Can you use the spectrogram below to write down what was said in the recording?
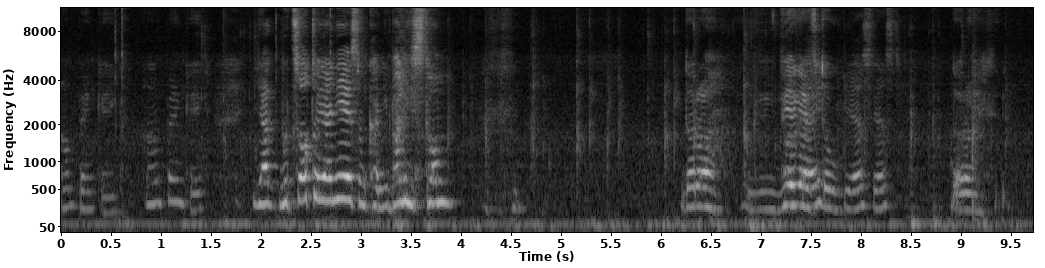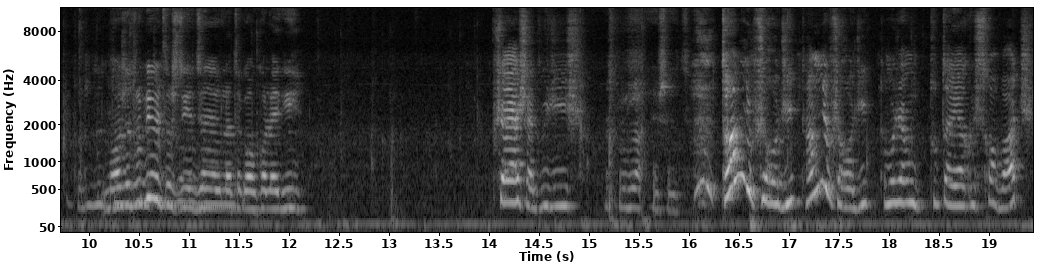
I'm pancake, I'm pancake. Jakby co, to ja nie jestem kanibalistą. Dobra, biegaj w tą. Jest, jest. Dobra. Może zrobimy coś jedzenia dla tego kolegi. Przeszedł, widzisz? Jeszcze. Tam nie przechodzi, tam nie przechodzi. To możemy tutaj jakoś schować.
